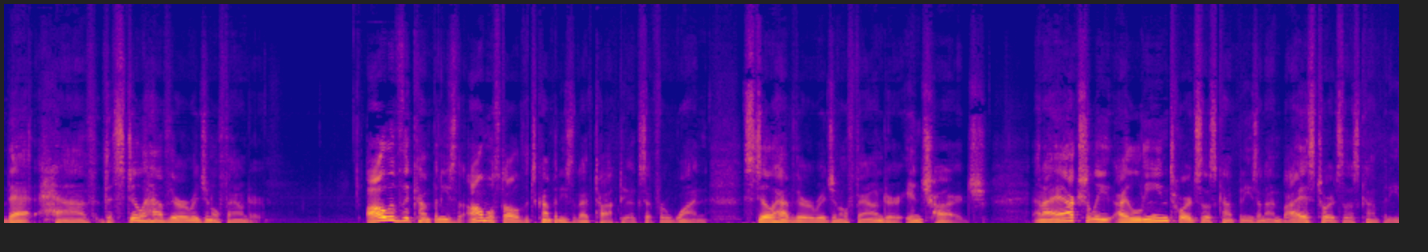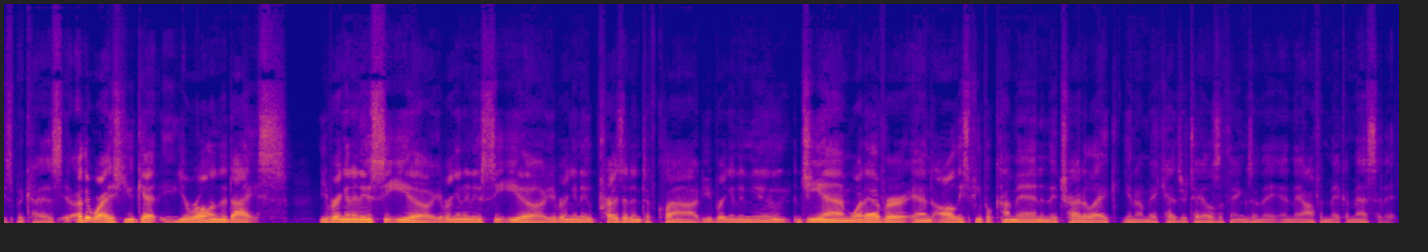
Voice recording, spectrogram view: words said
that have that still have their original founder. All of the companies, almost all of the companies that I've talked to, except for one, still have their original founder in charge. And I actually I lean towards those companies, and I'm biased towards those companies because otherwise you get you're rolling the dice. You bring in a new CEO, you bring in a new CEO, you bring a new president of cloud, you bring in a new GM, whatever, and all these people come in and they try to like, you know, make heads or tails of things and they and they often make a mess of it.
